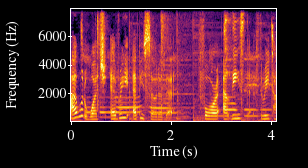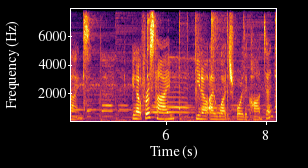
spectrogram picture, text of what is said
I would watch every episode of it for at least three times. You know, first time, you know, I watch for the content,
